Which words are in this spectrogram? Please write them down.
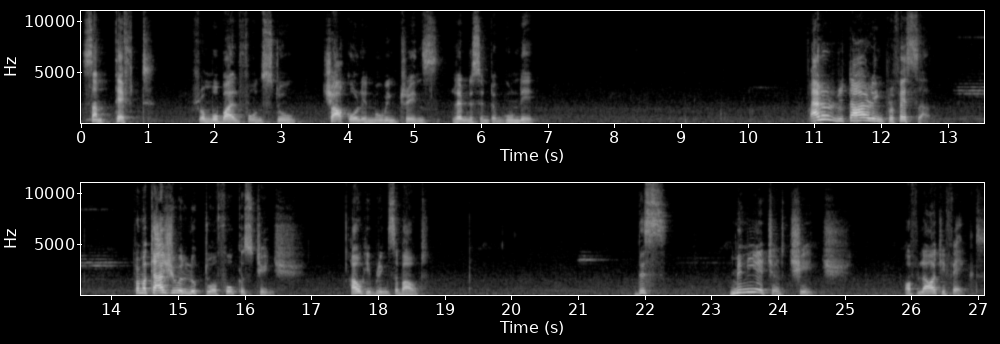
some theft from mobile phones to charcoal in moving trains reminiscent of Gunday. And a retiring professor from a casual look to a focus change, how he brings about this miniature change of large effect,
